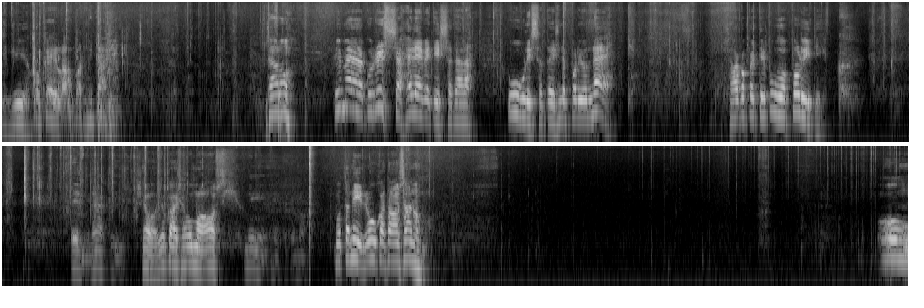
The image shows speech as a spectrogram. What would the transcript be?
No niin, ja kokeillaanpa mitä ne. Täällä on pimeää kuin ryssä helvetissä täällä uunissa, että ei sinne paljon näekään. Saako Petteri puhua politiikkaa? En minä tiedä. Se on jokaisen oma asia. Niin, tämä Mutta niin, ruukataan sanoa. On,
